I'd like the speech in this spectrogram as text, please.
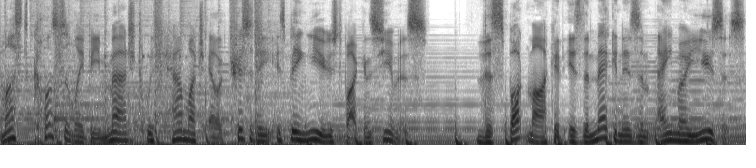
must constantly be matched with how much electricity is being used by consumers. The spot market is the mechanism AEMO uses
